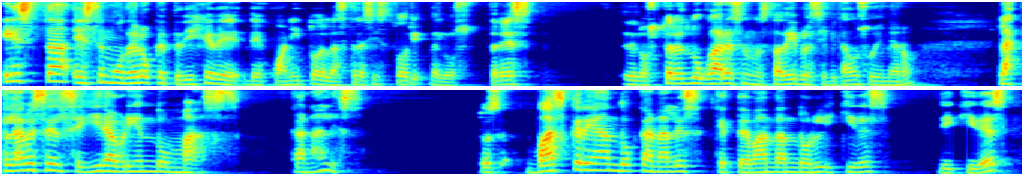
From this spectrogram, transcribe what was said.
Esta, este modelo que te dije de Juanito, de las tres historias, de los tres, de los tres lugares en donde está diversificando su dinero, la clave es el seguir abriendo más canales. Entonces, vas creando canales que te van dando liquidez, liquidez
